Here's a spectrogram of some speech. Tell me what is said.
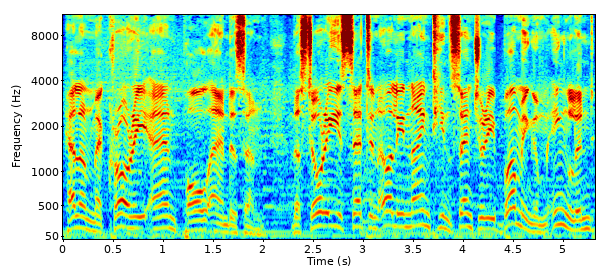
Helen McCrory, and Paul Anderson. The story is set in early 19th century Birmingham, England,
